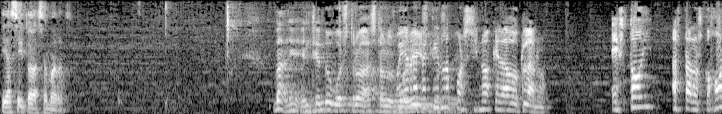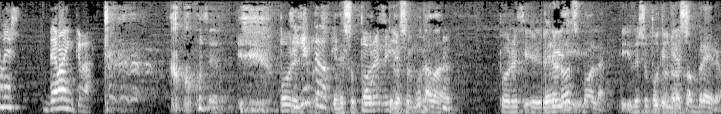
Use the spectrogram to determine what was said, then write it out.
Y así todas las semanas. Vale, entiendo vuestro hasta los Voy a repetirlo por si no ha quedado claro. Estoy hasta los cojones de Minecraft. Joder. Pobre Siguiente Y de su, Pobrecillo y de su puta madre. Pobrecillo. Pero Y- no os mola. Y de su tiene nos. sombrero.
